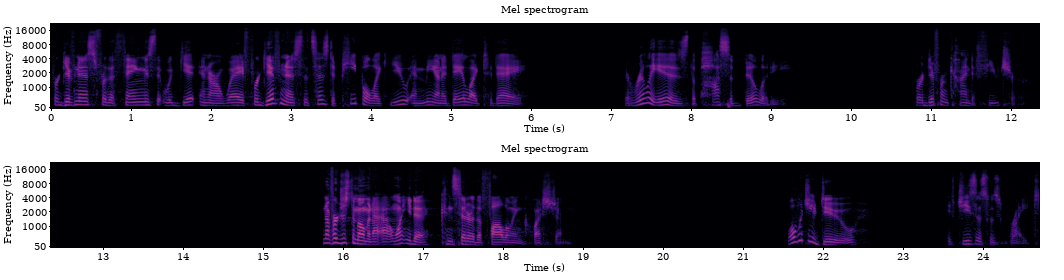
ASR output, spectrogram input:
Forgiveness for the things that would get in our way. Forgiveness that says to people like you and me on a day like today, there really is the possibility for a different kind of future. Now, for just a moment, I want you to consider the following question What would you do if Jesus was right?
